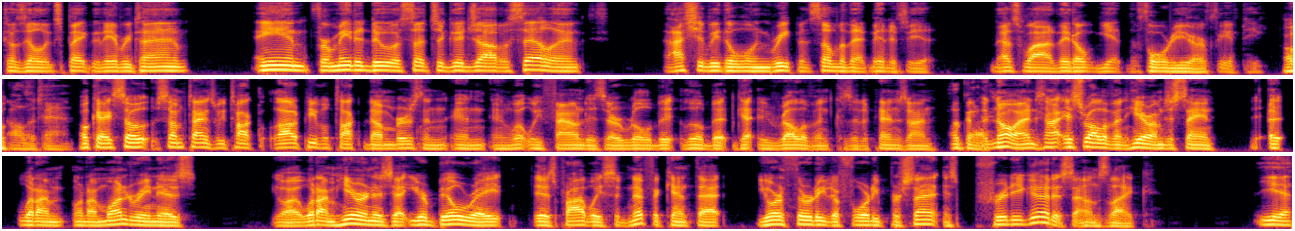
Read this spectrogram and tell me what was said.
because they'll expect it every time. And for me to do a, such a good job of selling, I should be the one reaping some of that benefit. That's why they don't get the 40 or 50 okay. all the time. Okay. So sometimes we talk, a lot of people talk numbers and, and, and what we found is they're a little bit, a little bit get irrelevant because it depends on, okay. No, and it's not, it's relevant here. I'm just saying uh, what I'm, what I'm wondering is, you know, what I'm hearing is that your bill rate is probably significant that your 30 to 40% is pretty good. It sounds like. Yeah.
